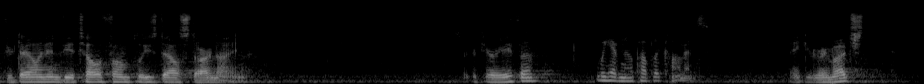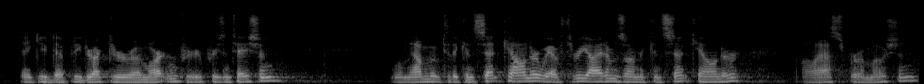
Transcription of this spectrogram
If you're dialing in via telephone, please dial star nine. Secretary Atha, We have no public comments. thank you very much. Thank you, Deputy Director uh, Martin, for your presentation. We'll now move to the consent calendar. We have three items on the consent calendar. I'll ask for a motion.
